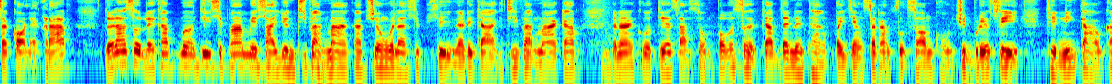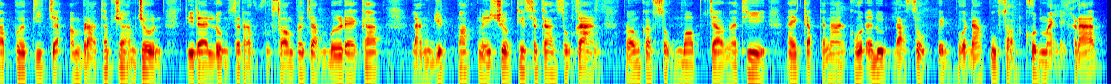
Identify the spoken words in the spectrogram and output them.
ซะก่อนเลยครับ โดยล่าสุดเลยครับเมื่อวันที่ 15 เมษายนที่ผ่านมาครับช่วงเวลา 14 นาฬิกาที่ผ่านมาครับทางด้านโคเตียสะสมพบประเสริฐครับได้เดินทางไปยังสนามฝึกซ้อมของชุดบรีฟซีเทนนิ่งเก่าครับเพื่อที่จะอำลาทัพฉลามชนที่ได้ลงสนามฝึกซ้อมประจำมือแรกครับหลังหยุดพักในช่วงเทศกาลสงกานต์พร้อมกับส่งมอบเจ้าหน้าที่ให้กับทางด้านโค้ชอดุลลาโศกเป็นหัวหน้าผู้สอนคนใหม่เลยครับ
